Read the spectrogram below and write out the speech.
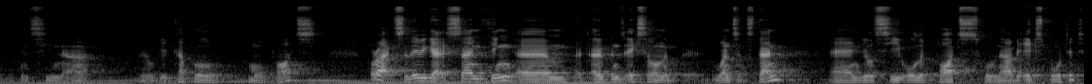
As you can see now there will be a couple more parts Alright, so there we go. Same thing. Um, it opens Excel once it's done, and you'll see all the parts will now be exported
